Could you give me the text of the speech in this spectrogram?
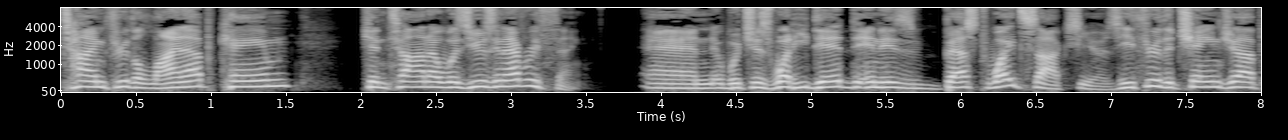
time through the lineup came, Quintana was using everything, and which is what he did in his best White Sox years. He threw the changeup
